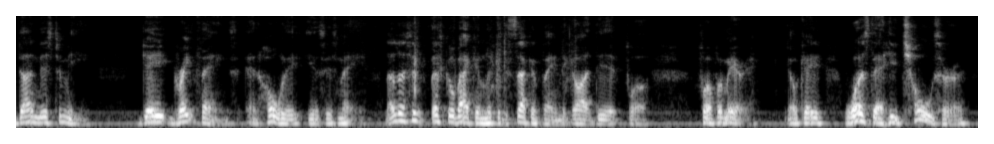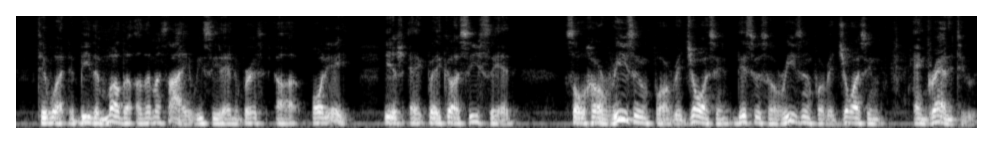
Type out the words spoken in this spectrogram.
done this to me, great things, and holy is his name. Now let's let's go back and look at the second thing that God did for for for Mary. Okay, was that He chose her to what to be the mother of the Messiah. We see that in verse uh, 48. Is because she said, so her reason for rejoicing. This is her reason for rejoicing and gratitude.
